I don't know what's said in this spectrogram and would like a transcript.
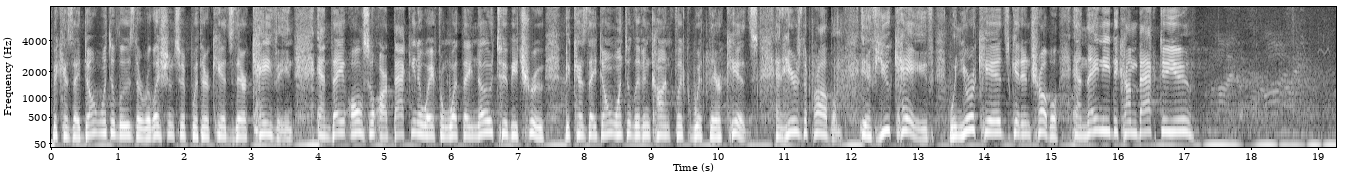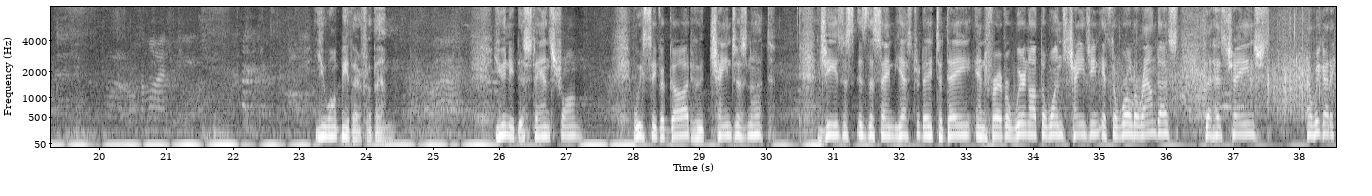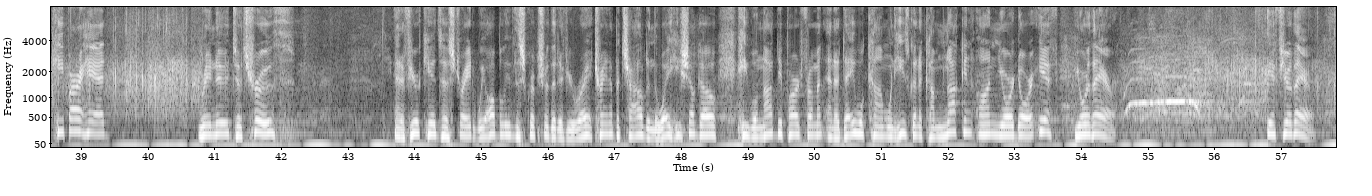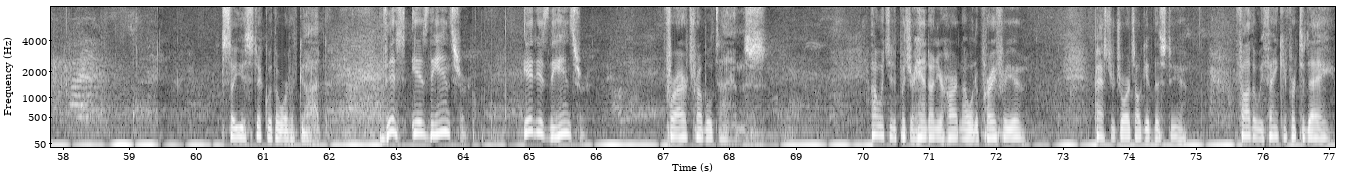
because they don't want to lose their relationship with their kids. They're caving, and they also are backing away from what they know to be true because they don't want to live in conflict with their kids. And here's the problem if you cave when your kids get in trouble and they need to come back to you, you won't be there for them. You need to stand strong. We serve a God who changes not. Jesus is the same yesterday, today, and forever. We're not the ones changing, it's the world around us that has changed. And we got to keep our head renewed to truth. And if your kids have strayed, we all believe the scripture that if you train up a child in the way he shall go, he will not depart from it. And a day will come when he's going to come knocking on your door if you're there. If you're there. So you stick with the Word of God. This is the answer. It is the answer for our troubled times. I want you to put your hand on your heart and I want to pray for you. Pastor George, I'll give this to you. Father, we thank you for today.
